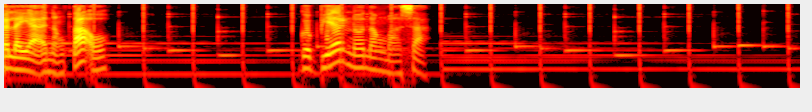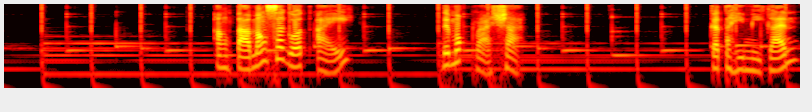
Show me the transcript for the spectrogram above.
kalayaan ng tao, gobyerno ng masa. Ang tamang sagot ay demokrasya. Katahimikan,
